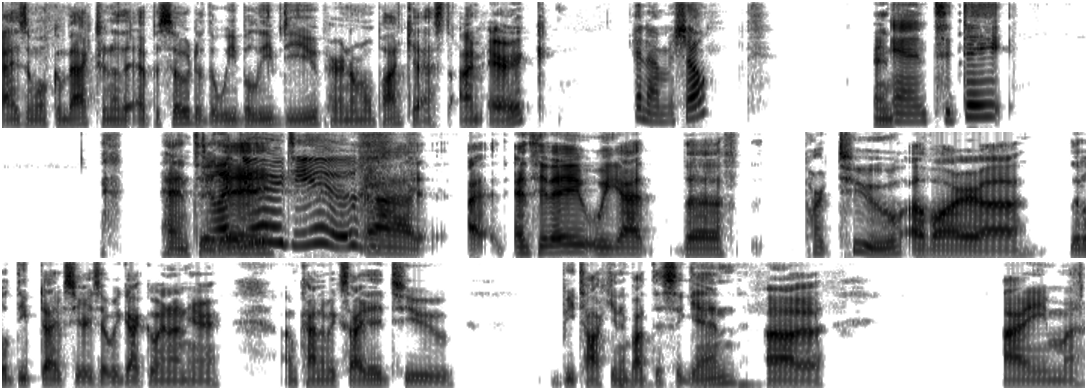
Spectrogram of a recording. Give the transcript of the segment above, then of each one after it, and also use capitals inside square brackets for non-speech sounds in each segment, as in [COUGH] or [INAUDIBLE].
Guys, and welcome back to another episode of the We Believe to You Paranormal Podcast. I'm Eric, And I'm Michelle. and And today, [LAUGHS] and today. do I do you? uh, I, and today we got the part two of our uh, little deep dive series that we got going on here. I'm kind of excited to be talking about this again. Uh, I'm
